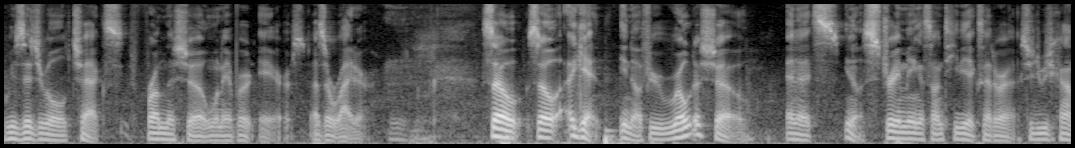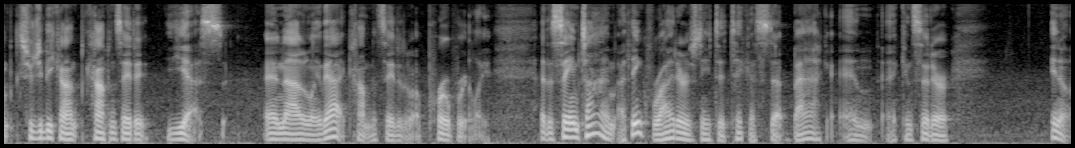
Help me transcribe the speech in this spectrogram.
residual checks from the show whenever it airs as a writer. Mm-hmm. So so again, you know, if you wrote a show and it's you know streaming, it's on TV, etc., should you be comp- should you be comp- compensated? Yes, and not only that, compensated appropriately. At the same time, I think writers need to take a step back and, and consider, you know,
